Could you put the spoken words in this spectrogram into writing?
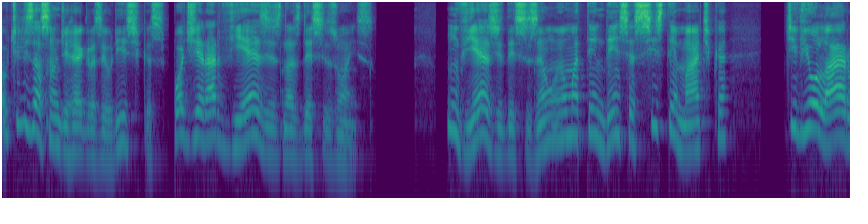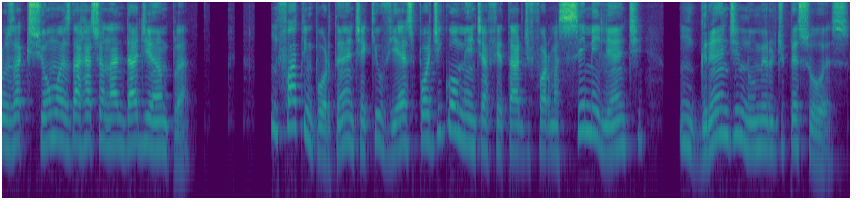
A utilização de regras heurísticas pode gerar vieses nas decisões. Um viés de decisão é uma tendência sistemática de violar os axiomas da racionalidade ampla. Um fato importante é que o viés pode igualmente afetar de forma semelhante um grande número de pessoas.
